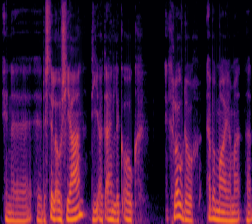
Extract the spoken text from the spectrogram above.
in uh, de Stille Oceaan. Die uiteindelijk ook, ik geloof door Ebermeyer, maar uh,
